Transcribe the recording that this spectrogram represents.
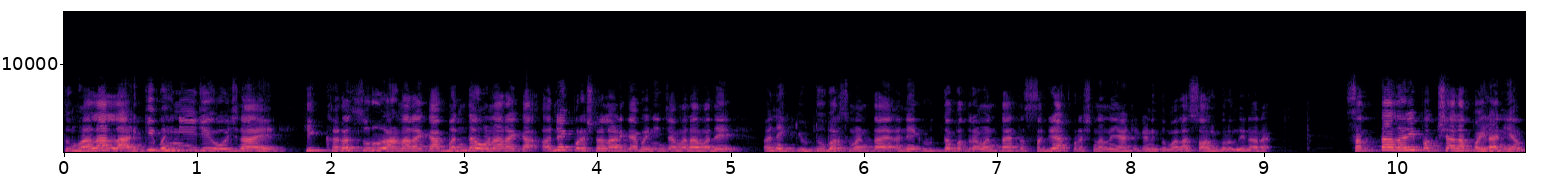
तुम्हाला लाडकी बहिणी ही जी योजना आहे ही खरंच सुरू राहणार आहे का? बंद होणार आहे का? अनेक प्रश्न लाडक्या बहिणींच्या मनामध्ये अनेक युट्यूबर्स म्हणताय अनेक वृत्तपत्र म्हणताय तर सगळ्याच प्रश्नांना या ठिकाणी तुम्हाला सॉल्व्ह करून देणार आहे. सत्ताधारी पक्षाला पहिला नियम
